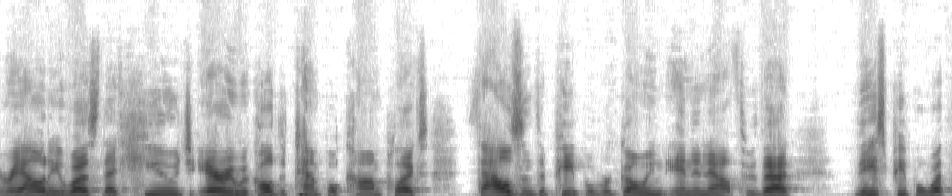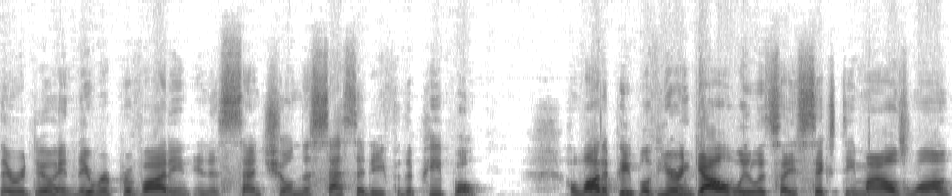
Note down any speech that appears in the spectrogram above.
The reality was that huge area we called the temple complex, thousands of people were going in and out through that. These people, what they were doing, they were providing an essential necessity for the people. A lot of people, if you're in Galilee, let's say 60 miles long,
